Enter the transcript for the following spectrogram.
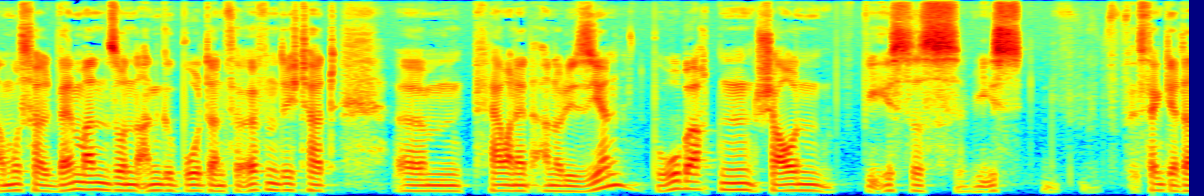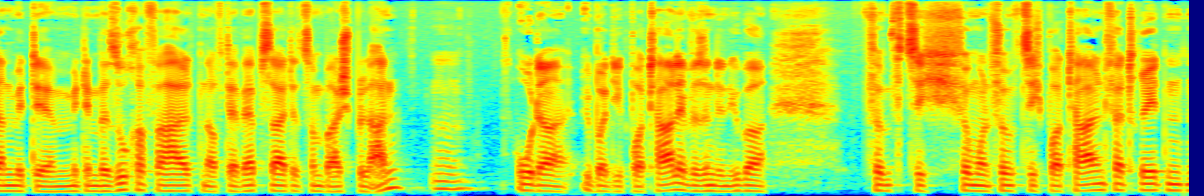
man muss halt, wenn man so ein Angebot dann veröffentlicht hat, ähm, permanent analysieren, beobachten, schauen, wie ist das, wie ist, es fängt ja dann mit dem, mit dem Besucherverhalten auf der Webseite zum Beispiel an. Mhm. Oder über die Portale. Wir sind in über 50, 55 Portalen vertreten.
